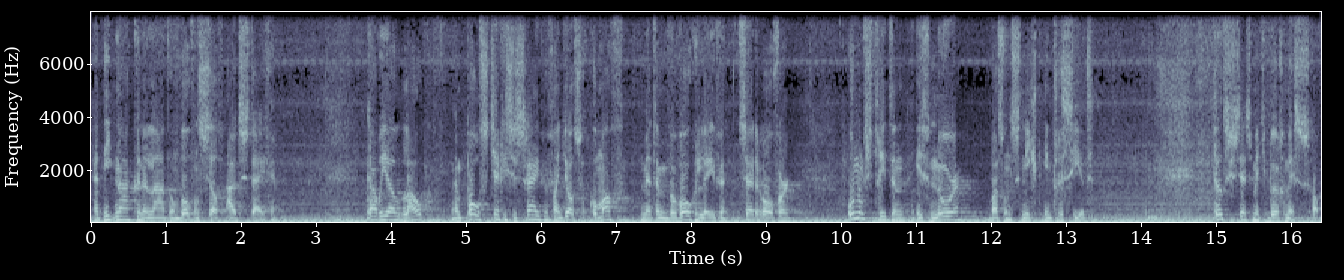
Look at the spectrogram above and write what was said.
het niet na kunnen laten om boven onszelf uit te stijgen. Gabriel Laub, een Pools-Tsjechische schrijver van Jozef Komaf met een bewogen leven, zei erover: Onomstritten is Noor, was ons niet interessiert. Veel succes met je burgemeesterschap.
